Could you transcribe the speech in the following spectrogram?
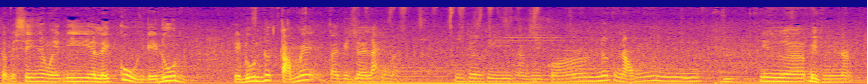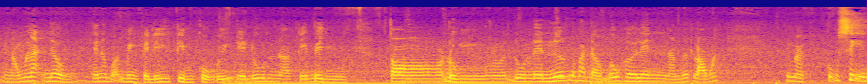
Dọn vệ sinh ra ngoài đi lấy củi để đun để đun nước tắm ấy, tại vì trời lạnh mà. Bình thường thì làm gì có nước nóng như ờ, bình nóng lạnh đâu. Thế là bọn mình phải đi tìm củi để đun ờ, cái bình to đùng, đun lên nước, nó bắt đầu bốc hơi lên làm nước nóng ấy. Nhưng mà cũng xịn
